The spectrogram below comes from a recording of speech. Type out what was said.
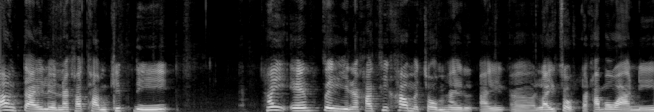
ตั้งใจเลยนะคะทำคลิปนี้ ให้ FC นะคะ ที่เข้ามาชมให้ไอเอ่อไลฟ์สดนะคะเมื่อวานนี้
